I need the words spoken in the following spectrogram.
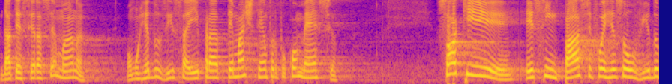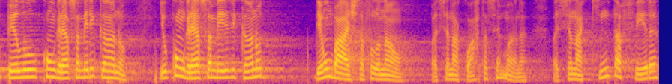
da terceira semana. Vamos reduzir isso aí para ter mais tempo para o comércio. Só que esse impasse foi resolvido pelo Congresso americano. E o Congresso americano deu um basta, falou: não, vai ser na quarta semana. Vai ser na quinta-feira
